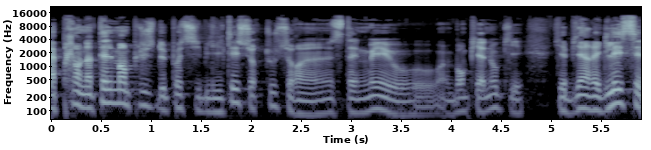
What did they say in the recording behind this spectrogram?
Après, on a tellement plus de possibilités, surtout sur un Steinway ou un bon piano qui est, bien réglé. C'est,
